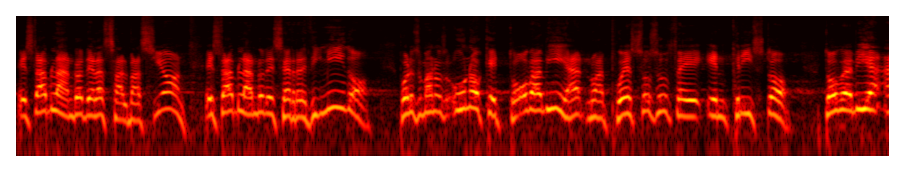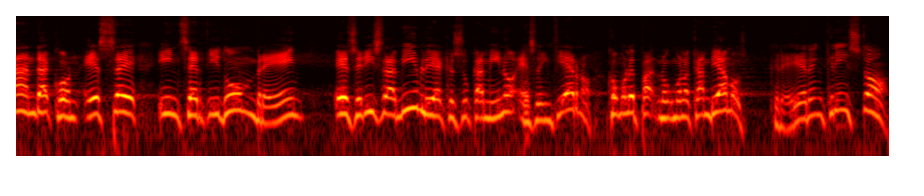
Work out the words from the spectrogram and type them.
Está hablando de la salvación. Está hablando de ser redimido. Por eso, hermanos, uno que todavía no ha puesto su fe en Cristo, todavía anda con esa incertidumbre. Ese dice la Biblia que su camino es el infierno. ¿Cómo, le, ¿Cómo lo cambiamos? Creer en Cristo.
